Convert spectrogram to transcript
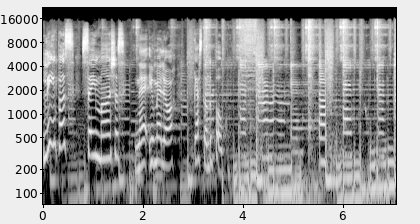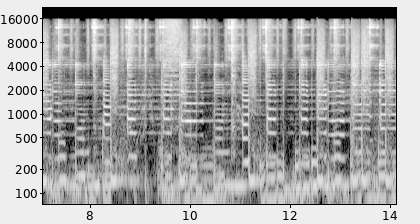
limpas, sem manchas, né? E o melhor, gastando pouco. Música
